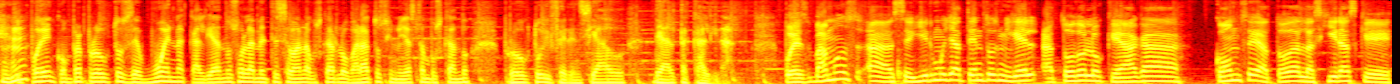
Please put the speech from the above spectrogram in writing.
y pueden comprar productos de buena calidad, no solamente se van a buscar lo barato, sino ya están buscando producto diferenciado de alta calidad. Pues vamos a seguir muy atentos, Miguel, a todo lo que haga Comce, a todas las giras que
